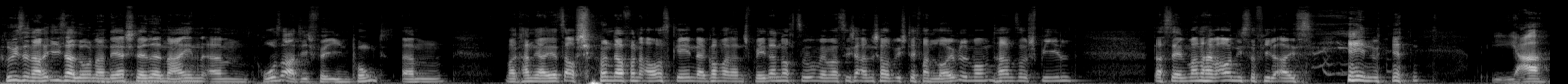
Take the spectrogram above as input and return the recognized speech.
Grüße nach Iserlohn an der Stelle. Nein, ähm, großartig für ihn, Punkt. Man kann ja jetzt auch schon davon ausgehen, da kommen wir dann später noch zu, wenn man sich anschaut, wie Stefan Leubel momentan so spielt, dass er in Mannheim auch nicht so viel Eis sehen wird. Ja,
